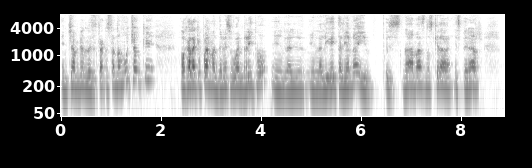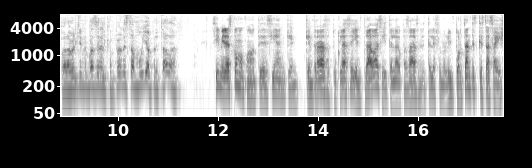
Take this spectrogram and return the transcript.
en Champions les está costando mucho, aunque ojalá que puedan mantener su buen ritmo en la, en la liga italiana y pues nada más nos queda esperar para ver quién va a ser el campeón. Está muy apretada. Sí, mira, es como cuando te decían que, que entraras a tu clase y entrabas y te la pasabas en el teléfono. Lo importante es que estás ahí.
